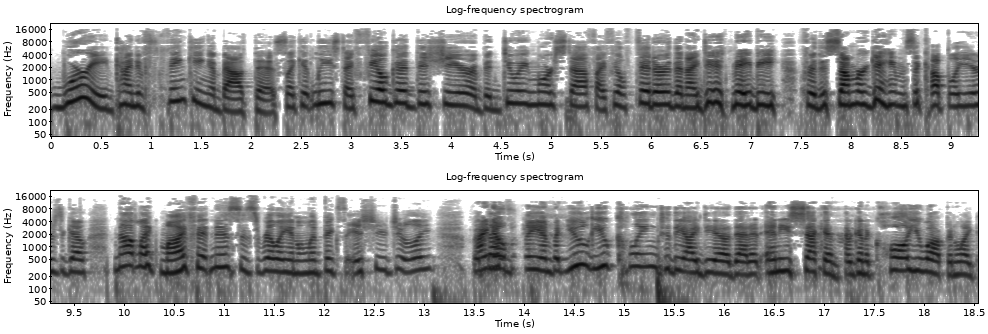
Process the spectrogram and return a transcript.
worried, kind of thinking about this. Like, at least I feel good this year. I've been doing more stuff. I feel fitter than I did maybe for the summer games a couple of years ago. Not like my fitness is really an Olympics issue, Julie. But I know, Lian, but you you cling to the idea that at any second they're going to call you up and like,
